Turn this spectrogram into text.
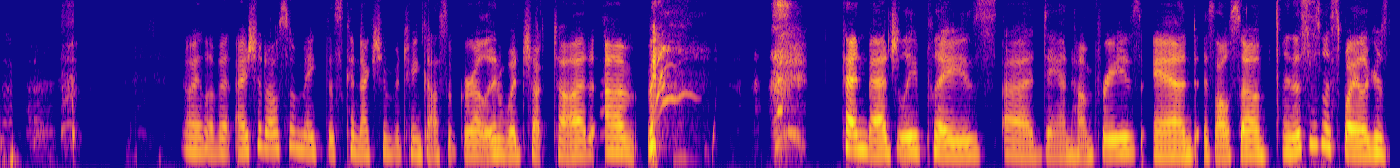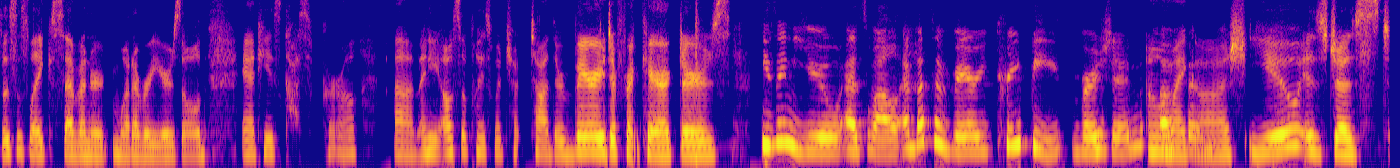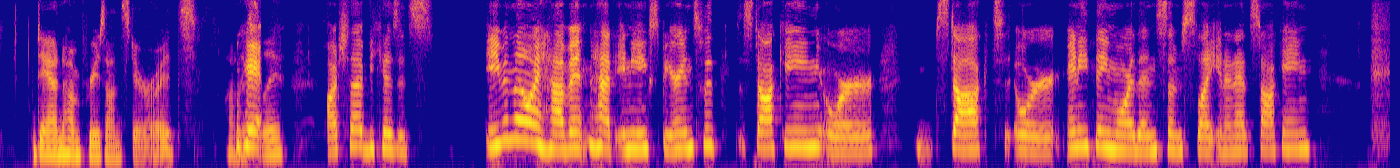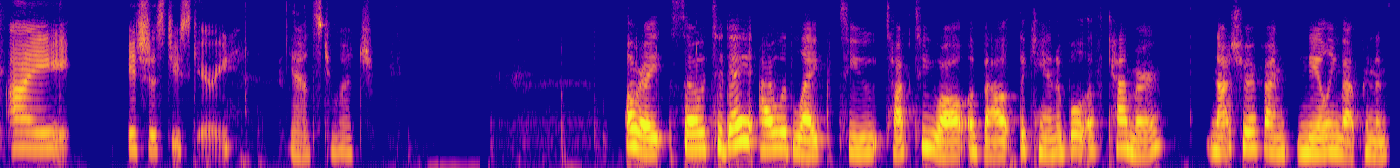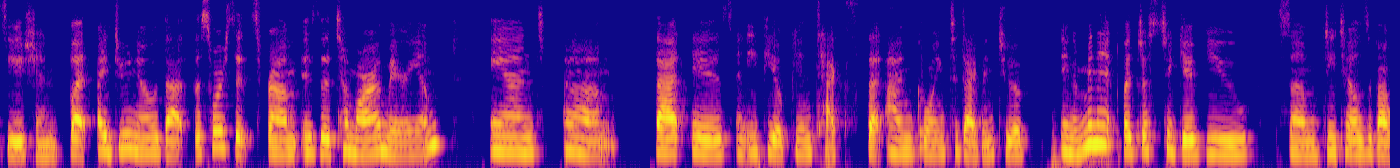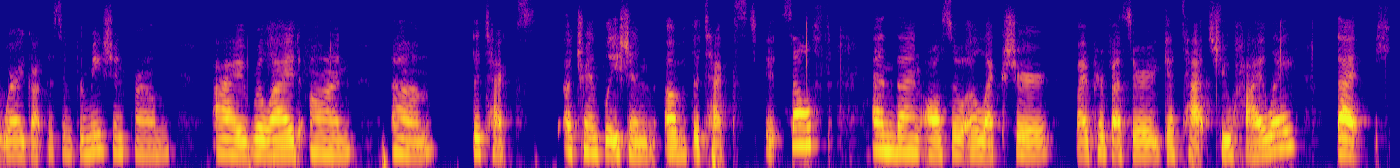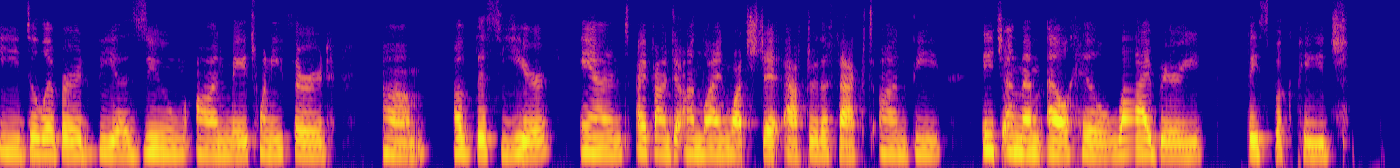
Oh, I love it. I should also make this connection between Gossip Girl and Woodchuck Todd. Um, Penn Badgley plays uh, Dan Humphreys and is also, and this isn't a spoiler because this is like seven or whatever years old, and he's Gossip Girl. Um, and he also plays Woodchuck Todd. They're very different characters. He's in You as well, and that's a very creepy version. Oh my him. gosh, You is just Dan Humphreys on steroids. Honestly, okay. watch that because it's even though I haven't had any experience with stalking or stalked or anything more than some slight internet stalking, I it's just too scary. Yeah, it's too much. All right, so today I would like to talk to you all about the cannibal of Kemmer. Not sure if I'm nailing that pronunciation, but I do know that the source it's from is the Tamara Mariam, and um, that is an Ethiopian text that I'm going to dive into a in a minute, but just to give you some details about where I got this information from, I relied on um, the text, a translation of the text itself, and then also a lecture by Professor Getachew Haile that he delivered via Zoom on May 23rd um, of this year. And I found it online, watched it after the fact on the HMML Hill Library Facebook page,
